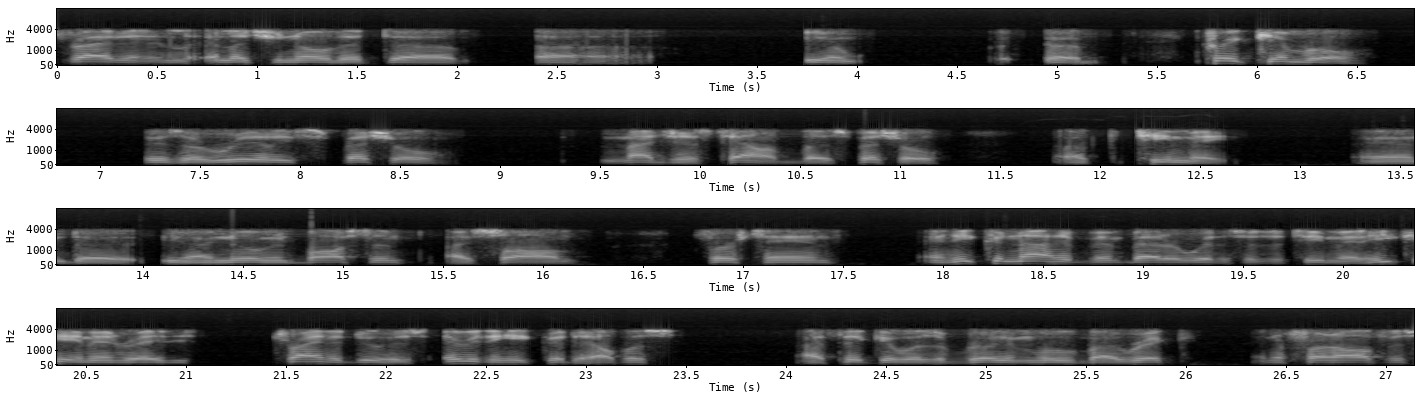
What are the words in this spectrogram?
Stride and, and let you know that uh, uh, you know uh, Craig Kimbrel is a really special, not just talent, but a special uh, teammate. And uh, you know, I knew him in Boston. I saw him firsthand and he could not have been better with us as a teammate. He came in ready, trying to do his everything he could to help us. I think it was a brilliant move by Rick in the front office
